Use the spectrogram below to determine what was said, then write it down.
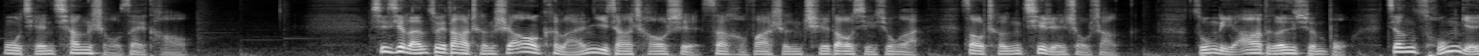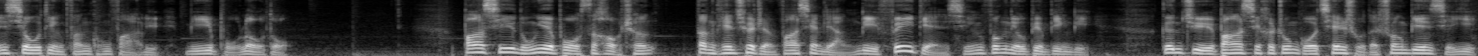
目前枪手在逃。新西兰最大城市奥克兰一家超市三号发生持刀行凶案，造成七人受伤。总理阿德恩宣布将从严修订反恐法律，弥补漏洞。巴西农业部四号称，当天确诊发现两例非典型疯牛病病例。根据巴西和中国签署的双边协议，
